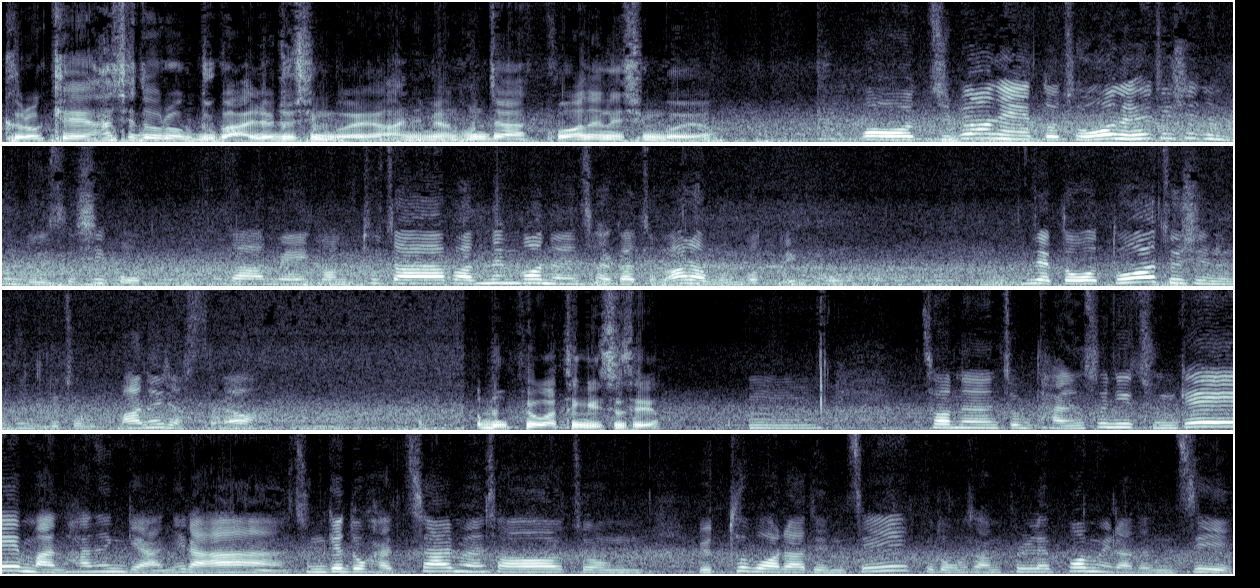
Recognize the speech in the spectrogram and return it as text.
그렇게 하시도록 누가 알려주신 거예요? 아니면 혼자 고안해내신 거예요? 뭐 주변에 또 조언을 해주시는 분도 있으시고 그다음에 이건 투자 받는 거는 저희가 좀 알아본 것도 있고 음, 근데 또 도와주시는 분들이 좀 많으셨어요. 목표 같은 게 있으세요? 음, 저는 좀 단순히 중개만 하는 게 아니라 중개도 같이 하면서 좀 유튜버라든지 부동산 플랫폼이라든지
